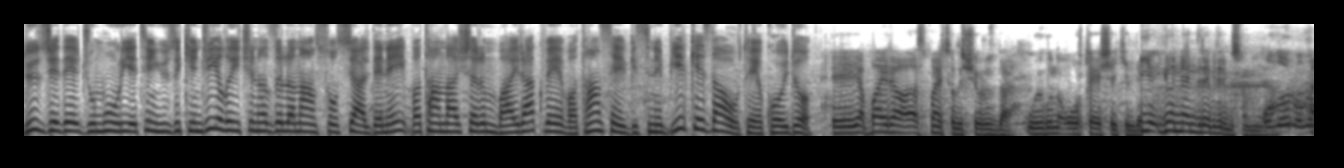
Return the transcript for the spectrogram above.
Düzce'de Cumhuriyet'in 102. yılı için hazırlanan sosyal deney vatandaşların bayrak ve vatan sevgisini bir kez daha ortaya koydu. E, ya bayrağı asmaya çalışıyoruz da uygun ortaya şekilde. Y- Yönlendirebilir misin onu ya? Olur olur.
